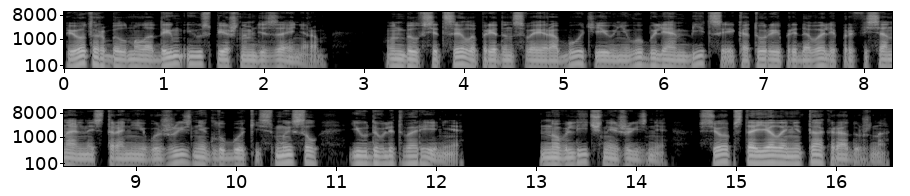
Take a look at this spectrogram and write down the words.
Петр был молодым и успешным дизайнером. Он был всецело предан своей работе, и у него были амбиции, которые придавали профессиональной стороне его жизни глубокий смысл и удовлетворение. Но в личной жизни все обстояло не так радужно.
